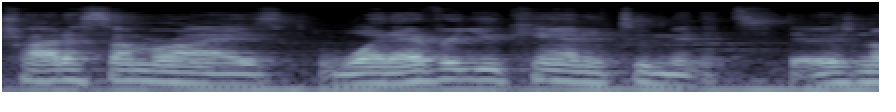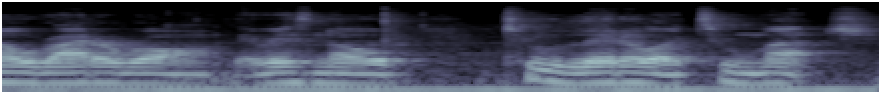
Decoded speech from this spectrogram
Try to summarize whatever you can in two minutes. There is no right or wrong. There is no too little or too much.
